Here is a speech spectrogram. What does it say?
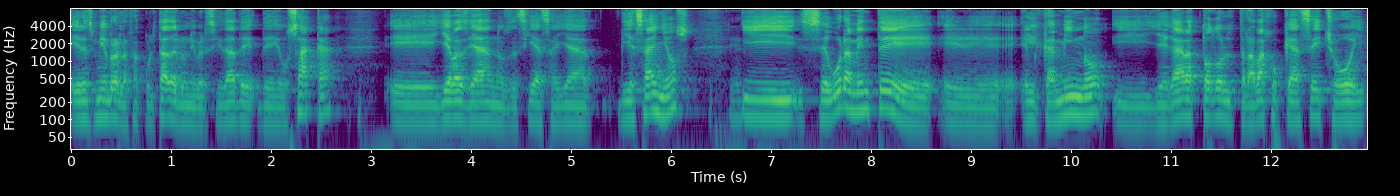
eres miembro de la facultad de la Universidad de, de Osaka, llevas ya, nos decías, allá 10 años. Y seguramente eh, el camino y llegar a todo el trabajo que has hecho hoy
